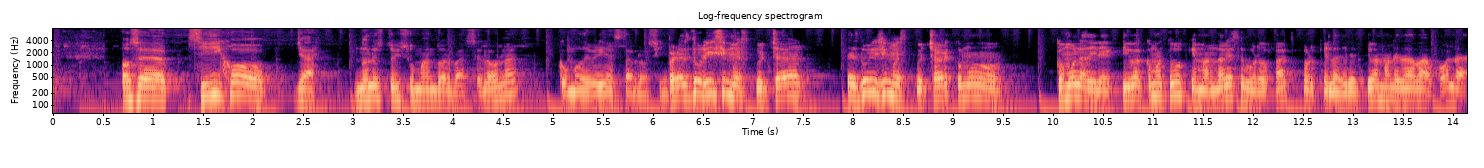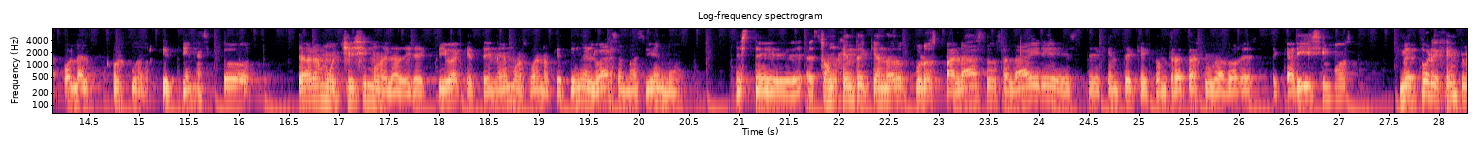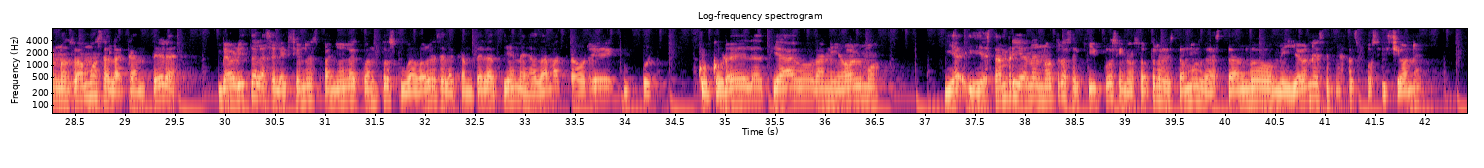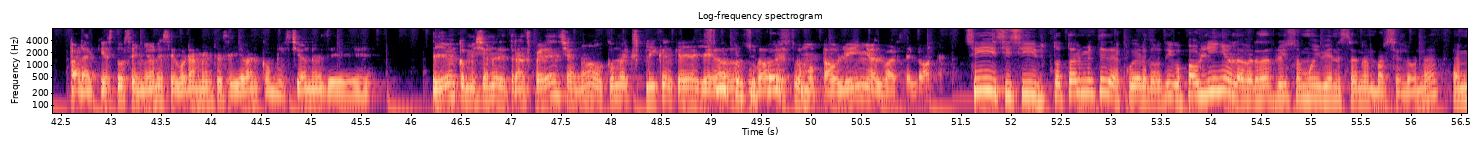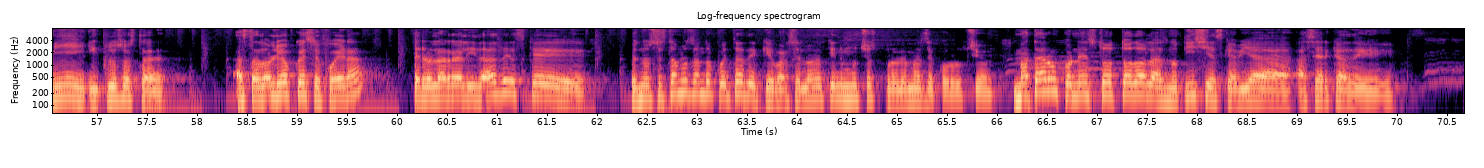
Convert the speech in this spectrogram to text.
o sea, sí dijo, ya, no le estoy sumando al Barcelona como debería estarlo haciendo. Pero es durísimo escuchar, es durísimo escuchar cómo cómo la directiva, cómo tuvo que mandar ese burofax porque la directiva no le daba bola, bola al mejor jugador que tiene. Todo se habla muchísimo de la directiva que tenemos, bueno, que tiene el Barça más bien, ¿no? Este, son gente que han dado puros palazos al aire, este, gente que contrata jugadores carísimos. Ve, por ejemplo, nos vamos a la cantera. Ve ahorita la selección española cuántos jugadores de la cantera tiene. Adama Traoré, Cucurella, Thiago, Dani Olmo y, están brillando en otros equipos y nosotros estamos gastando millones en esas posiciones para que estos señores seguramente se llevan comisiones de se lleven comisiones de transferencia, ¿no? ¿O cómo explican que haya llegado jugadores como Paulinho al Barcelona? Sí, sí, sí, totalmente de acuerdo. Digo, Paulinho la verdad lo hizo muy bien estando en Barcelona. A mí incluso hasta hasta dolió que se fuera, pero la realidad es que pues nos estamos dando cuenta de que Barcelona tiene muchos problemas de corrupción. Mataron con esto todas las noticias que había acerca de,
